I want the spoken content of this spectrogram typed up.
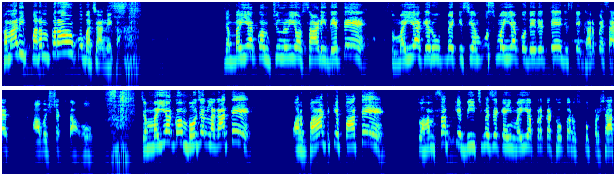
हमारी परंपराओं को बचाने का। जब मैया को हम चुनरी और साड़ी देते हैं तो मैया के रूप में किसी हम उस मैया को दे देते हैं जिसके घर पे शायद आवश्यकता हो। जब मैया को हम भोजन लगाते हैं और बांट के पाते हैं तो हम सब के बीच में से कहीं मैया प्रकट होकर उसको प्रसाद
